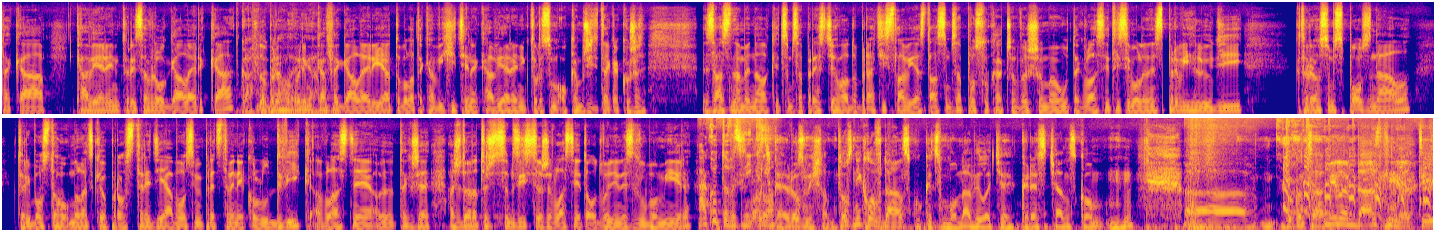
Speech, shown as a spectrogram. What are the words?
taká kaviareň, ktorý sa volal Galerka. Kafe Dobre Galéria. hovorím, Kafe Galéria. To bola taká vychytená kaviareň, ktorú som okamžite tak akože zaznamenal, keď som sa presťahoval do Bratislavy a stal som sa poslucháčom VŠMU, tak vlastne ty si bol jeden z prvých ľudí, ktorého som spoznal, ktorý bol z toho umeleckého prostredia a bol si mi predstavený ako Ludvík a vlastne, e, takže až do to, že som zistil, že vlastne je to odvodené z Ľubomír. Ako to vzniklo? Počkaj, rozmýšľam. To vzniklo v Dánsku, keď som bol na vylete kresťanskom. Uh-huh. A dokonca... Milujem dánske výlety.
